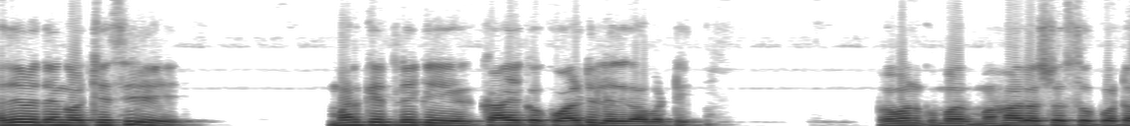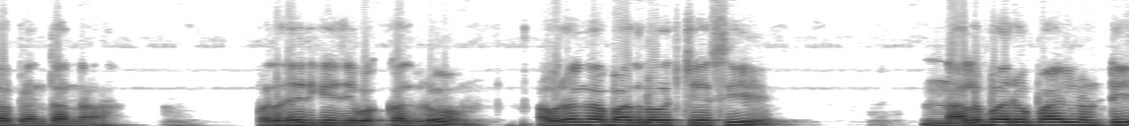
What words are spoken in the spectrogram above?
అదేవిధంగా వచ్చేసి మార్కెట్లోకి కాయ యొక్క క్వాలిటీ లేదు కాబట్టి. పవన్ కుమార్ మహారాష్ట్ర సూపర్ టాప్ ఎంత అన్న? పదహైదు కేజీ కాదు బ్రో. ఔరంగాబాద్లో వచ్చేసి నలభై రూపాయల నుండి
